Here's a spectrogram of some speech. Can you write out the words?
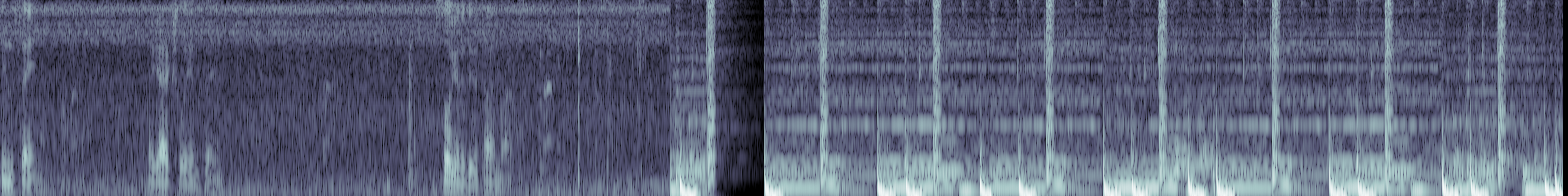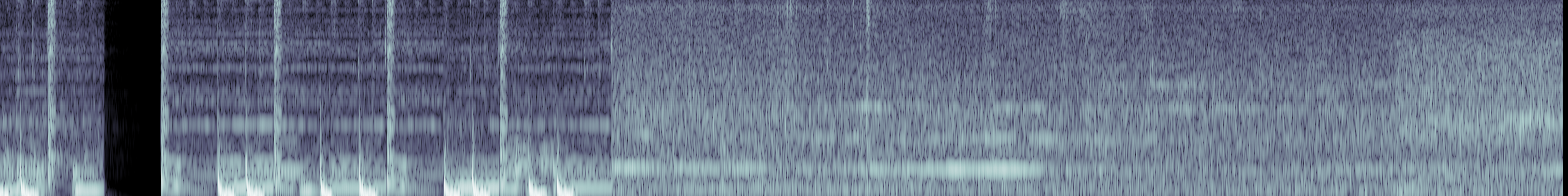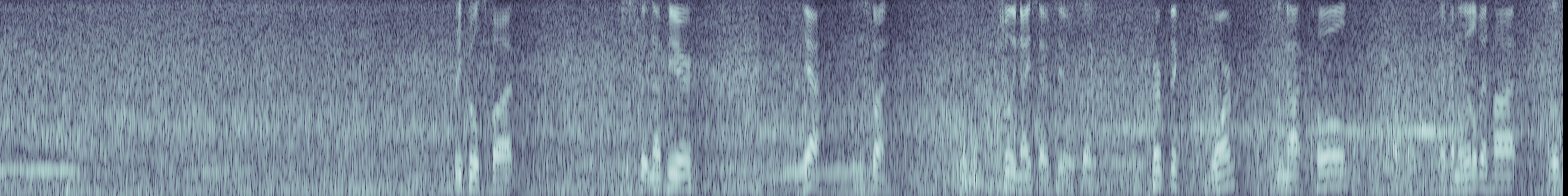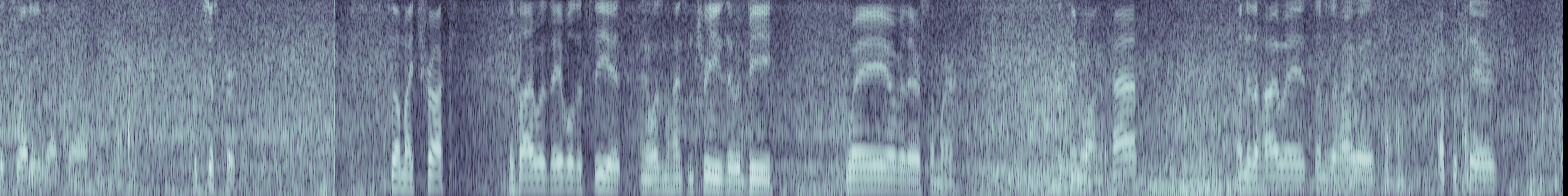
insane. Like actually insane. I'm still gonna do a time lapse. Pretty cool spot. Just sitting up here. Yeah, this is fun. It's really nice out too. It's like perfect warmth and not cold. Like I'm a little bit hot, a little bit sweaty, but uh, it's just perfect. So my truck, if I was able to see it and it wasn't behind some trees, it would be way over there somewhere. It came along a path under the highways, under the highways, up the stairs,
